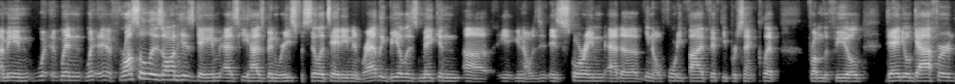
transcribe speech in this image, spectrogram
I mean, when, if Russell is on his game as he has been, where he's facilitating, and Bradley Beal is making, uh, you know, is scoring at a you know 45, 50 percent clip from the field. Daniel Gafford,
